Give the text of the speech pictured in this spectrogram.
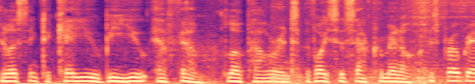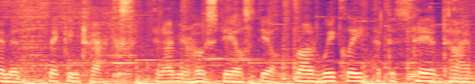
You're listening to KUBU FM, low power and the voice of Sacramento. This program is Making Tracks, and I'm your host, Dale Steele. We're on weekly at this day and time.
